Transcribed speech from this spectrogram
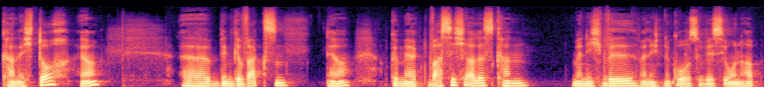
kann ich doch, ja äh, bin gewachsen, ja, habe gemerkt, was ich alles kann, wenn ich will, wenn ich eine große Vision habe.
